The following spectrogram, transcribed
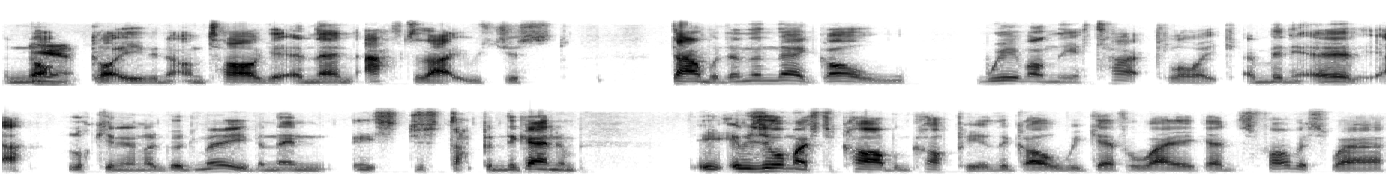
and not Yeah. got even on target. And then after that, it was just downward. And then their goal, we're on the attack like a minute earlier, looking in a good move, and then it's just happened again. And it, it was almost a carbon copy of the goal we gave away against Forest, where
